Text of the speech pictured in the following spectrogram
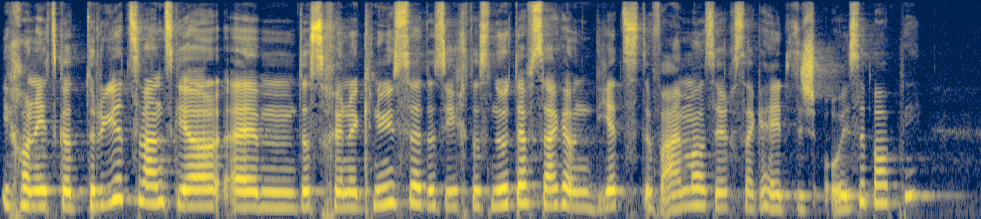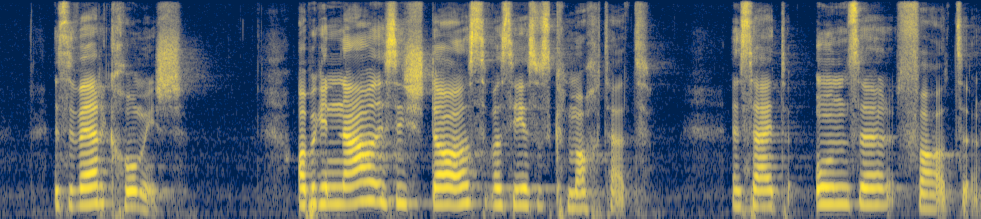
ich habe jetzt gerade 23 Jahre ähm, das können geniessen, dass ich das nur darf sagen und jetzt auf einmal soll ich sagen, hey, das ist unser Papi. Es wäre komisch. Aber genau es ist das, was Jesus gemacht hat. Er sagt, unser Vater.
